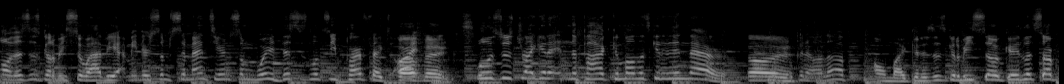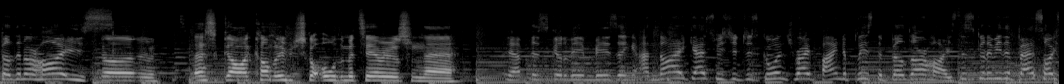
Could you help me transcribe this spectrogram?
Oh, this is gonna be so heavy. I mean, there's some cement here and some wood. This is literally perfect. Right, Perfect. well, let's just try get it in the pack. Come on, let's get it in there. Go, Open it on up. Oh my goodness, this is gonna be so good. Let's start building our house. go. Let's go. I can't believe we just got all the materials from there. Yep, this is gonna be amazing. And now I guess we should just go and try find a place to build our house. This is gonna be the best house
